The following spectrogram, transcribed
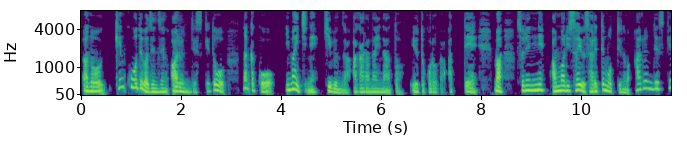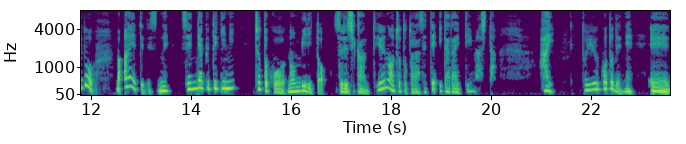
あの、健康では全然あるんですけど、なんかこう、いまいちね、気分が上がらないなというところがあって、まあ、それにね、あんまり左右されてもっていうのはあるんですけど、まあ、あえてですね、戦略的に、ちょっとこう、のんびりとする時間っていうのをちょっと取らせていただいていました。はい。ということでね、えー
